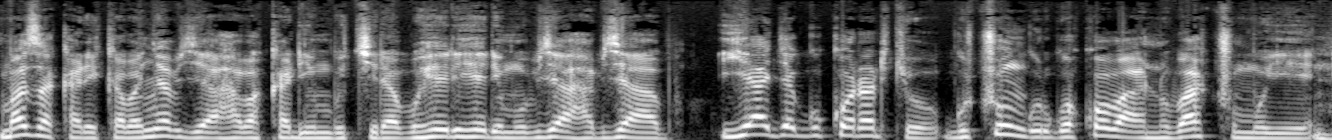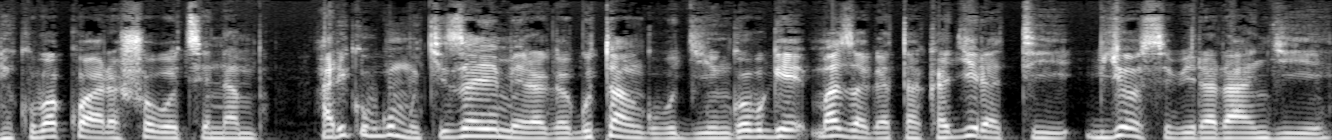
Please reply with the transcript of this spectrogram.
maze akareka abanyabyaha bakarimbukira buheriheri mu byaha byabo. Iyo ajya gukora atyo gucungurwa kw'abantu bacumuye ntikuba kwarashobotse na mba. Ariko ubwo umukiza yemeraga gutanga ubugingo bwe maze agataka agira ati byose birarangiye.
